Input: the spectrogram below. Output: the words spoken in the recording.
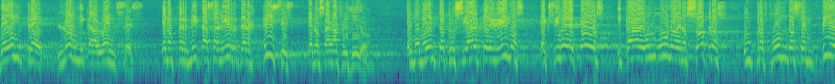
de entre los nicaragüenses, que nos permita salir de las crisis que nos han afligido. El momento crucial que vivimos exige de todos y cada uno de nosotros un profundo sentido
